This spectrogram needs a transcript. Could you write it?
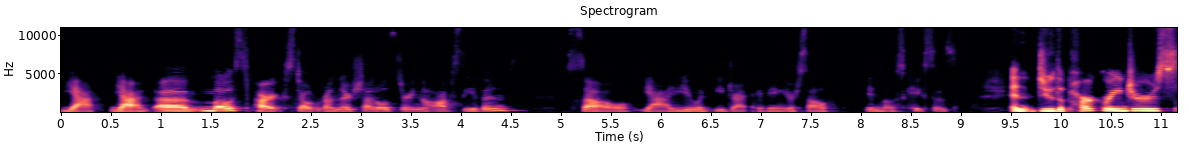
Yeah, yeah. Um, most parks don't run their shuttles during the off seasons, so yeah, you would be driving yourself in most cases. And do the park rangers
